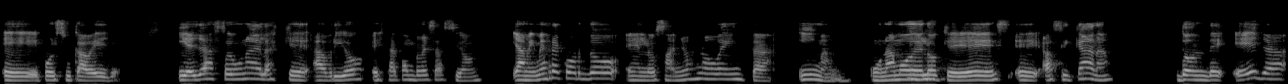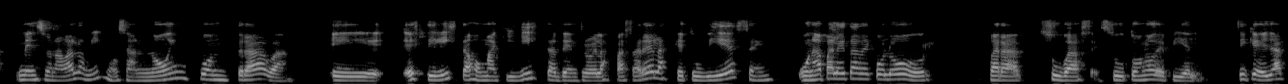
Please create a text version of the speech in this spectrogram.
eh, por su cabello. Y ella fue una de las que abrió esta conversación y a mí me recordó en los años 90 Iman, una modelo que es eh, africana, donde ella mencionaba lo mismo, o sea, no encontraba eh, estilistas o maquillistas dentro de las pasarelas que tuviesen una paleta de color para su base, su tono de piel. Así que ella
